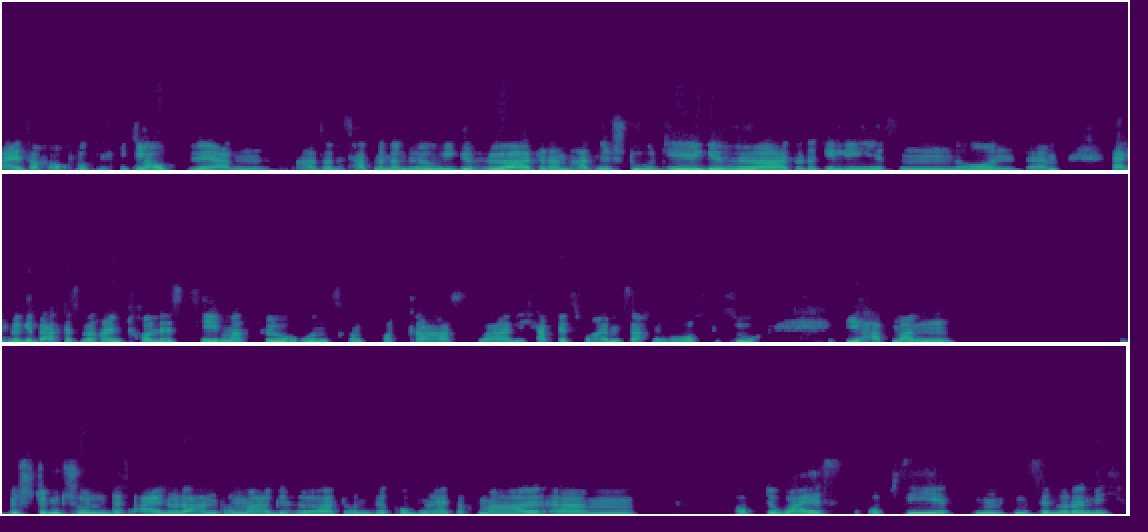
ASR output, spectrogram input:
einfach auch wirklich geglaubt werden. Also das hat man dann irgendwie gehört oder man hat eine Studie gehört oder gelesen und ähm, da habe ich mir gedacht, das wäre ein tolles Thema für unseren Podcast, weil ich habe jetzt vor allem Sachen rausgesucht, die hat man bestimmt schon das ein oder andere Mal gehört und wir gucken einfach mal, ähm, ob du weißt, ob sie Mythen sind oder nicht.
